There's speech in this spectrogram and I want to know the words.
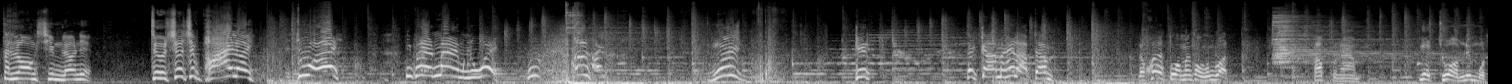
แต่ลองชิมแล้วเนี่ย เจอเชื้อชิบหายเลยช่วยนี่เพื่อนแม่มึงด้วยเฮ้ยเฮ้ยกิดจัดการมาให้หลับจำแล้วค่อยเอาตัวมันส่งตำรวจ ครับคุณอามเลือดท่วมได้หมด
